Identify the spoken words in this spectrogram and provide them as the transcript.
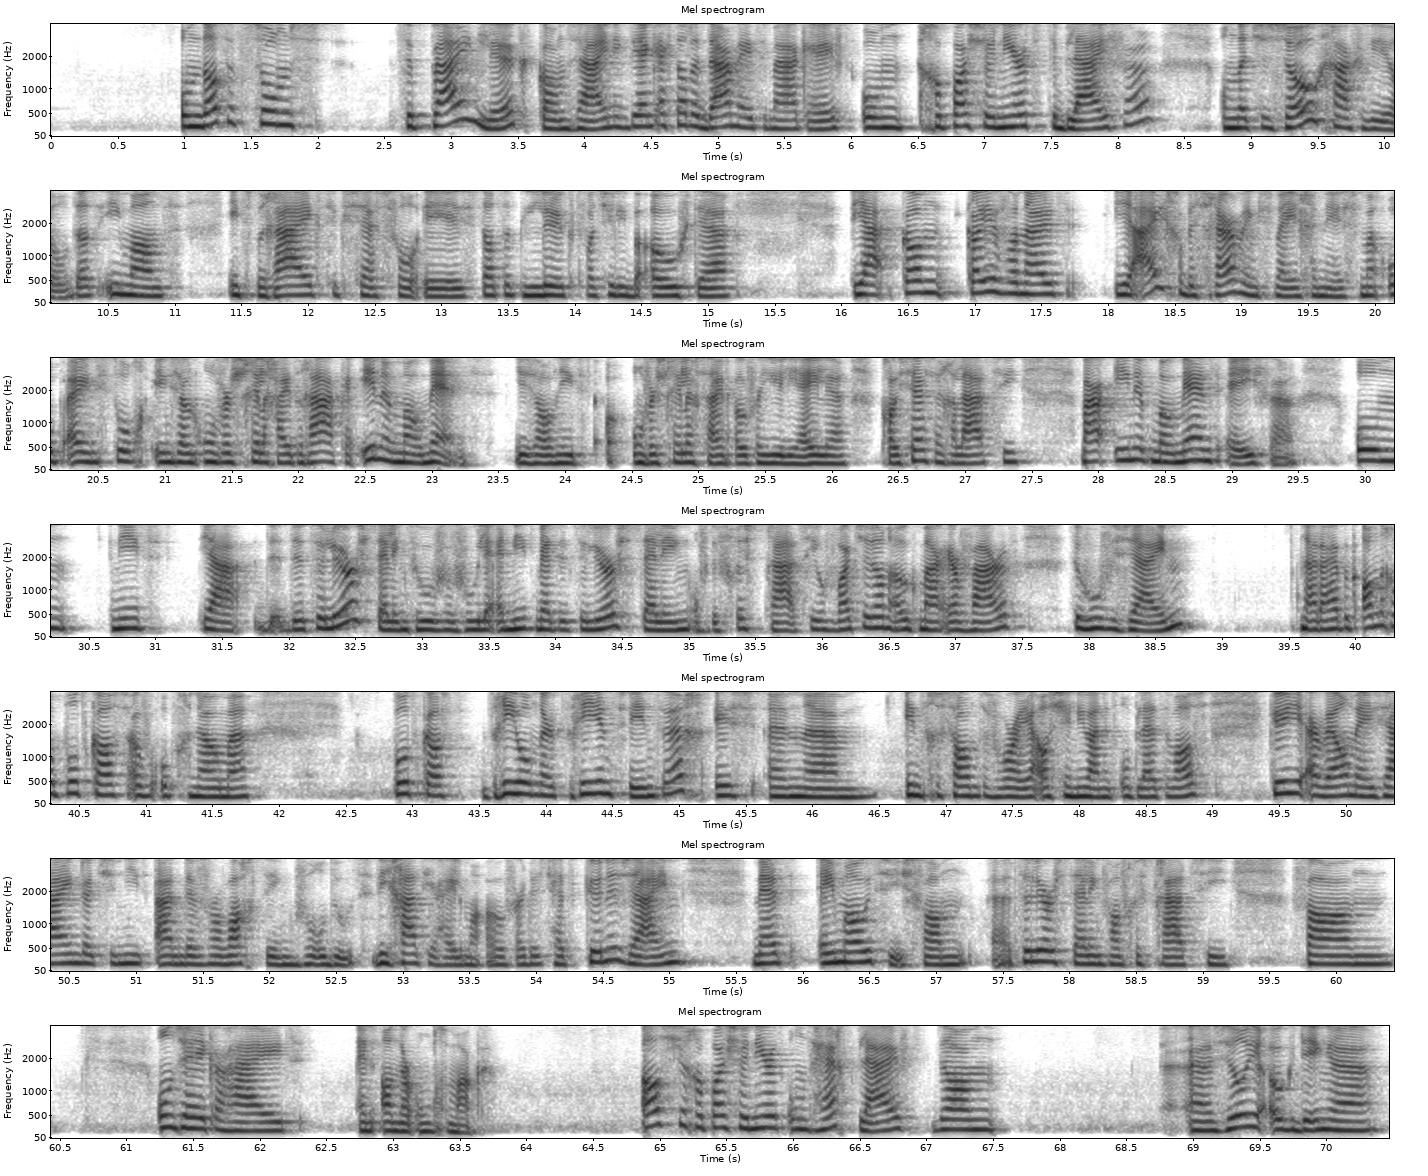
omdat het soms te pijnlijk kan zijn, ik denk echt dat het daarmee te maken heeft om gepassioneerd te blijven, omdat je zo graag wil dat iemand iets bereikt, succesvol is, dat het lukt wat jullie beoogden. Ja, kan, kan je vanuit je eigen beschermingsmechanisme opeens toch in zo'n onverschilligheid raken in een moment. Je zal niet onverschillig zijn over jullie hele proces en relatie, maar in het moment even. Om niet ja, de, de teleurstelling te hoeven voelen en niet met de teleurstelling of de frustratie of wat je dan ook maar ervaart te hoeven zijn. Nou, daar heb ik andere podcasts over opgenomen. Podcast 323 is een um, interessante voor je als je nu aan het opletten was. Kun je er wel mee zijn dat je niet aan de verwachting voldoet? Die gaat hier helemaal over. Dus het kunnen zijn met emoties van uh, teleurstelling, van frustratie, van onzekerheid en ander ongemak. Als je gepassioneerd onthecht blijft, dan uh, zul je ook dingen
